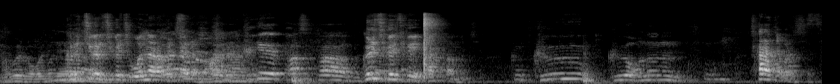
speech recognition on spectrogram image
밥을 먹었는데. 그렇지 그렇지 그렇지. 원나라 글자를 아, 그게 파스파. 그렇지 그렇지 그렇지. 파스파 문제. 그그 그 언어는 사라져버렸어.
